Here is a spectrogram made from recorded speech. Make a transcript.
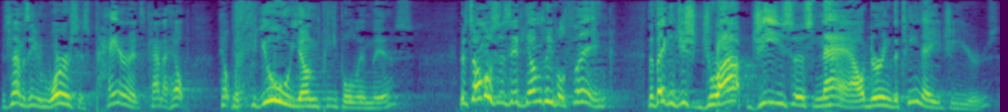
And sometimes even worse is parents kind of help, help fuel young people in this. But it's almost as if young people think that they can just drop Jesus now during the teenage years,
